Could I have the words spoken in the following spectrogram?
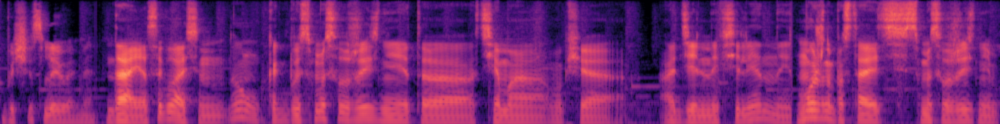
быть счастливыми. Да, я согласен. Ну, как бы смысл жизни — это тема вообще отдельной вселенной. Можно поставить смысл жизни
